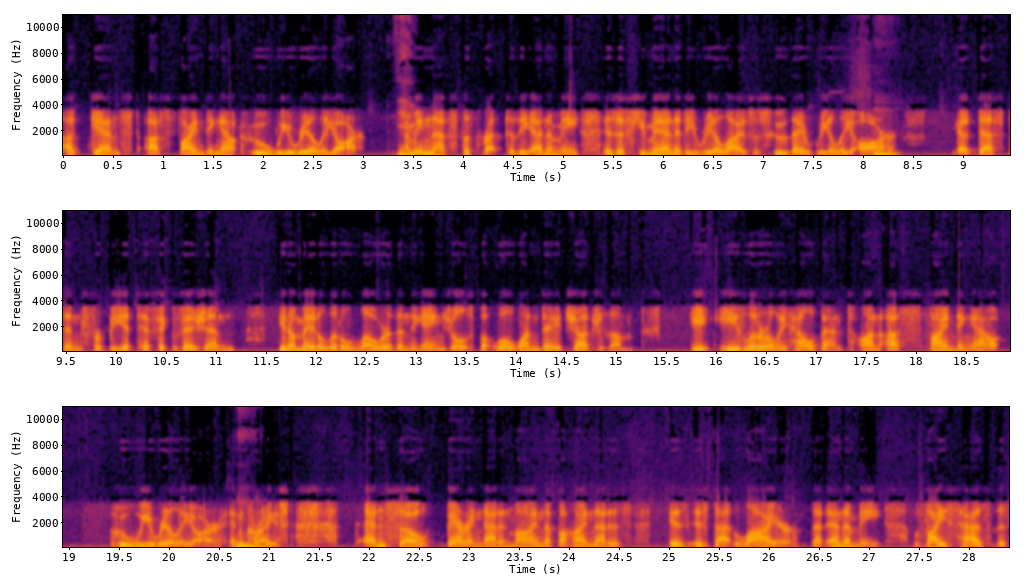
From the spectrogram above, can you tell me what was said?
against us finding out who we really are. Yeah. I mean, that's the threat to the enemy is if humanity realizes who they really are, you know, destined for beatific vision, you know, made a little lower than the angels, but will one day judge them. He, he's literally hell bent on us finding out who we really are in mm-hmm. Christ. And so bearing that in mind that behind that is is is that liar, that enemy, vice has this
